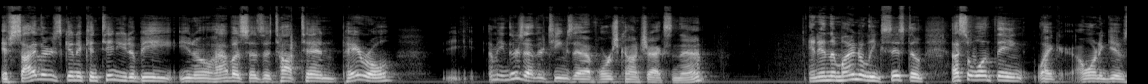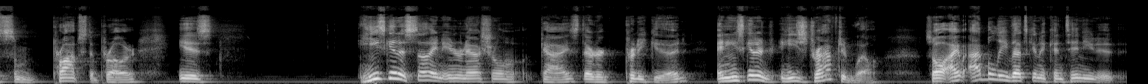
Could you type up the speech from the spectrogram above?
if Seidler's going to continue to be, you know, have us as a top 10 payroll, I mean, there's other teams that have worse contracts than that. And in the minor league system, that's the one thing, like, I want to give some props to Preller, is he's going to sign international guys that are pretty good. and he's gonna he's drafted well. So I, I believe that's going to continue to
